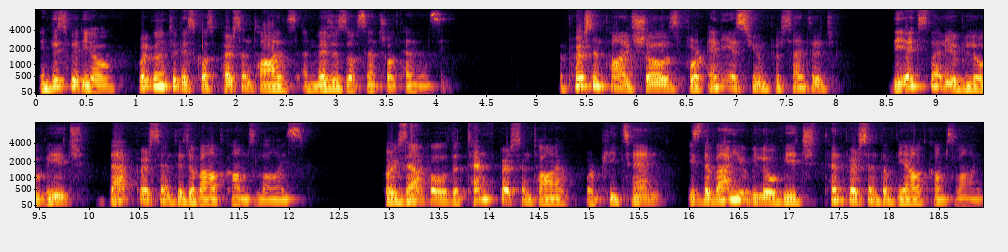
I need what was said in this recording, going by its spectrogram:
In this video, we're going to discuss percentiles and measures of central tendency. A percentile shows for any assumed percentage the x-value below which that percentage of outcomes lies. For example, the 10th percentile, or P10, is the value below which 10% of the outcomes lie,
